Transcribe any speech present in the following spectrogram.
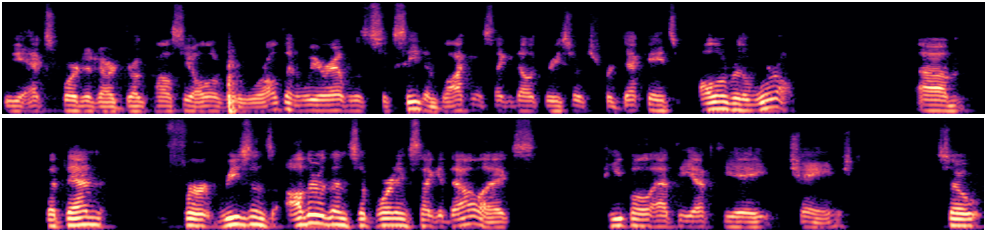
we exported our drug policy all over the world, and we were able to succeed in blocking psychedelic research for decades all over the world. Um, but then, for reasons other than supporting psychedelics, people at the FDA changed. So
